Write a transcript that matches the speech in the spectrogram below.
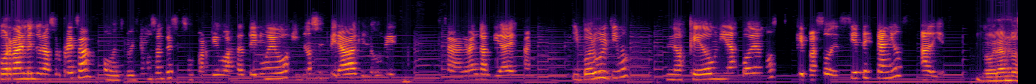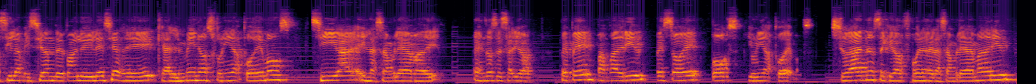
Fue realmente una sorpresa, como introdujimos antes, es un partido bastante nuevo y no se esperaba que logre esa gran cantidad de escaños. Y por último, nos quedó Unidas Podemos, que pasó de 7 escaños a 10. Logrando así la misión de Pablo Iglesias de que al menos Unidas Podemos siga en la Asamblea de Madrid. Entonces salió PP, Más Madrid, PSOE, Vox y Unidas Podemos. Ciudadanos se quedó fuera de la Asamblea de Madrid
